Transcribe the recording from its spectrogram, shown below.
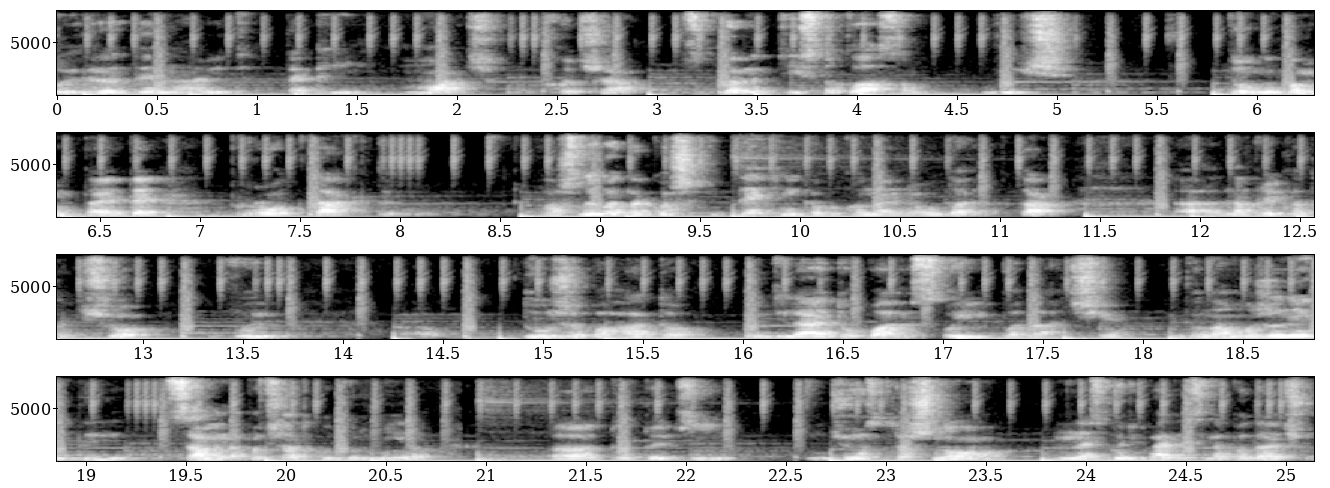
виграти навіть такий матч. Хоча суперник дійсно класом вищий. Тому пам'ятайте про тактику. Важлива також і техніка виконання ударів. Так, наприклад, якщо ви дуже багато приділяєте уваги своїй подачі, вона може не йти саме на початку турніру, то тоді нічого страшного, не сподівайтеся на подачу,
